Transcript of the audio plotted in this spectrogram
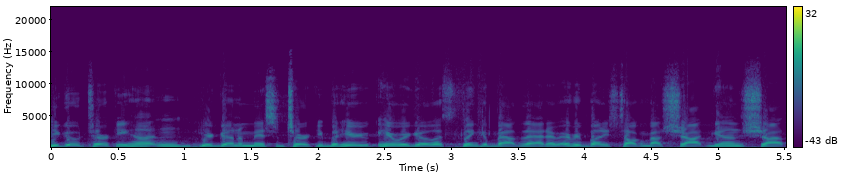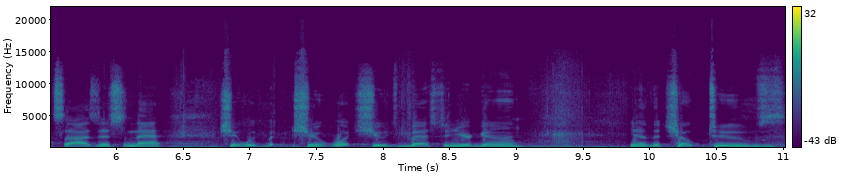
You go turkey hunting, you're going to miss a turkey. But here, here we go. Let's think about that. Everybody's talking about shotguns, shot size, this and that. Shoot what, shoot what shoots best in your gun. You know, the choke tubes,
